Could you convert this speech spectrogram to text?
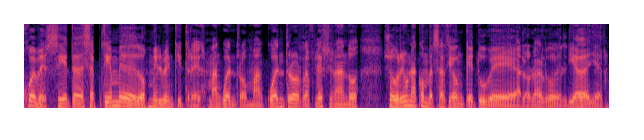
Jueves 7 de septiembre de 2023. Me encuentro, me encuentro reflexionando sobre una conversación que tuve a lo largo del día de ayer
